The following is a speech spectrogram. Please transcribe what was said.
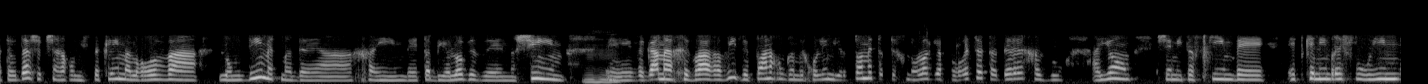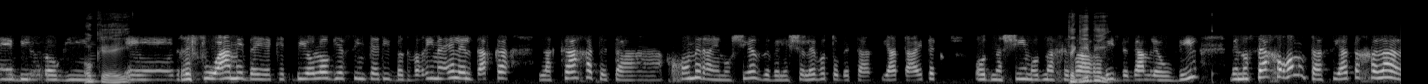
אתה יודע שכשאנחנו מסתכלים על רוב הלומדים את מדעי החיים ואת הביולוגיה זה נשים, mm-hmm. וגם מהחברה הערבית, ופה אנחנו גם יכולים לרתום את הטכנולוגיה פורצת הדרך הזו היום, שמתעסקים בהתקנים רפואיים ביולוגיים, okay. אוקיי. רפואה מדייקת, ביולוגיה סינתטית, בדברים האלה, דווקא לקחת את החומר האנושי הזה ולשלב אותו בתעשיית ההייטק, עוד נשים, עוד מהחברה הערבית. הערבית וגם להוביל. ונושא אחרון הוא תעשיית החלל.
